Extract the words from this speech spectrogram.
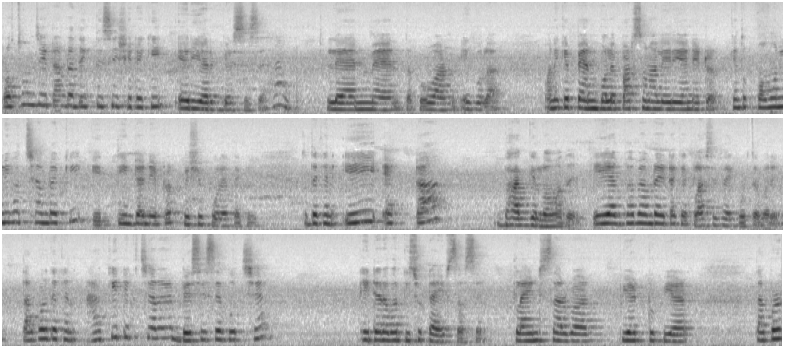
প্রথম যেটা আমরা দেখতেছি সেটা কি? এরিয়ার বেসিসে হ্যাঁ। ল্যান্ড ম্যান, তারপর ওয়ান, এগুলা। অনেকে প্যান বলে পার্সোনাল এরিয়া নেটওয়ার্ক। কিন্তু কমনলি হচ্ছে আমরা কি, এই তিনটা নেটওয়ার্ক বেশি পড়ে থাকি। তো দেখেন, এই একটা ভাগ গেল আমাদের। এই একভাবে আমরা এটাকে ক্লাসিফাই করতে পারি। তারপর দেখেন আর্কিটেকচারের বেসিসে হচ্ছে, এটার আবার কিছু টাইপস আছে। Client server peer to peer তারপর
